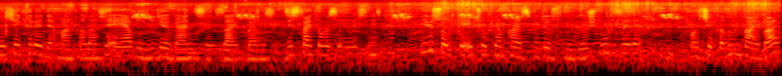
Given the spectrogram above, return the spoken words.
teşekkür ederim arkadaşlar. Eğer bu videoyu beğendiyseniz like beğenmişseniz dislike'a basabilirsiniz. Bir sonraki of Empires videosunda görüşmek üzere. Hoşçakalın bay bay.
